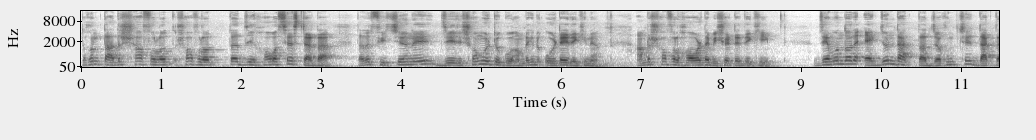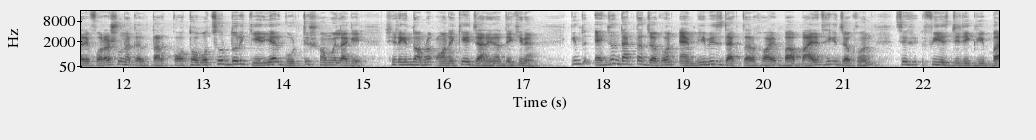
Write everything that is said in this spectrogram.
তখন তাদের সফলতা সফলতার যে হওয়ার চেষ্টাটা, তাদের পিছনে যে সময়টুকু আমরা কিন্তু ওইটাই দেখি না। আমরা সফল হওয়াটা বিষয়টা দেখি। যেমন ধরে একজন ডাক্তার, যখন সে ডাক্তারে পড়াশোনা করে, তার কত বছর ধরে কেরিয়ার গড়তে সময় লাগে সেটা কিন্তু আমরা অনেকেই জানি না, দেখি না। কিন্তু একজন ডাক্তার যখন এমবিবিএস ডাক্তার হয় বা বাইরে থেকে যখন সে পিএইচডি ডিগ্রি বা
